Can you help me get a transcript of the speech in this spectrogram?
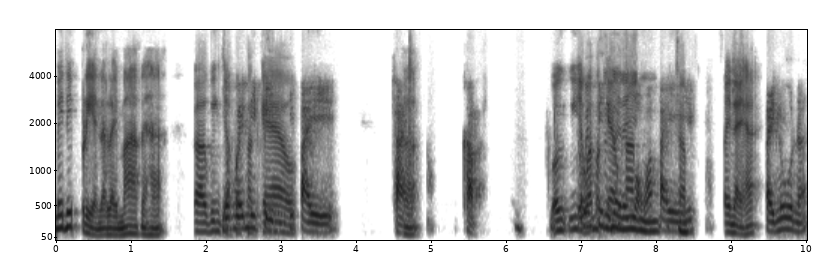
ไม่ได้เปลี่ยนอะไรมากนะฮะ ก็วิ่งยจากกวัเว้ดนพระมีปีแก้วที่ไปใช่อ่าครับวิ่งจากวัดพระแก้วยกเว้นปีที่เคยได้ยินบอกว่าไปครับไปไหนฮะ ไปนู่นนะ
